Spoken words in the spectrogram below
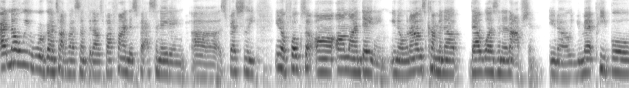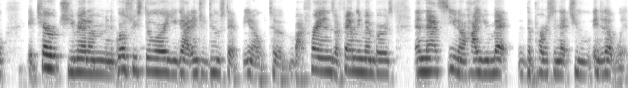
I know we were going to talk about something else, but I find this fascinating, uh, especially, you know, folks are on online dating. You know, when I was coming up, that wasn't an option. You know, you met people at church, you met them in the grocery store, you got introduced at, you know, to by friends or family members. And that's, you know, how you met the person that you ended up with.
